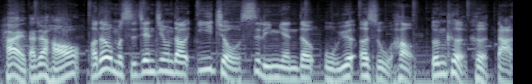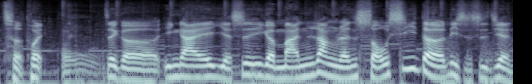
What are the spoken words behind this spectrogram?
嗨，大家好。好的，我们时间进入到一九四零年的五月二十五号，敦刻尔克大撤退。哦，这个应该也是一个蛮让人熟悉的历史事件，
